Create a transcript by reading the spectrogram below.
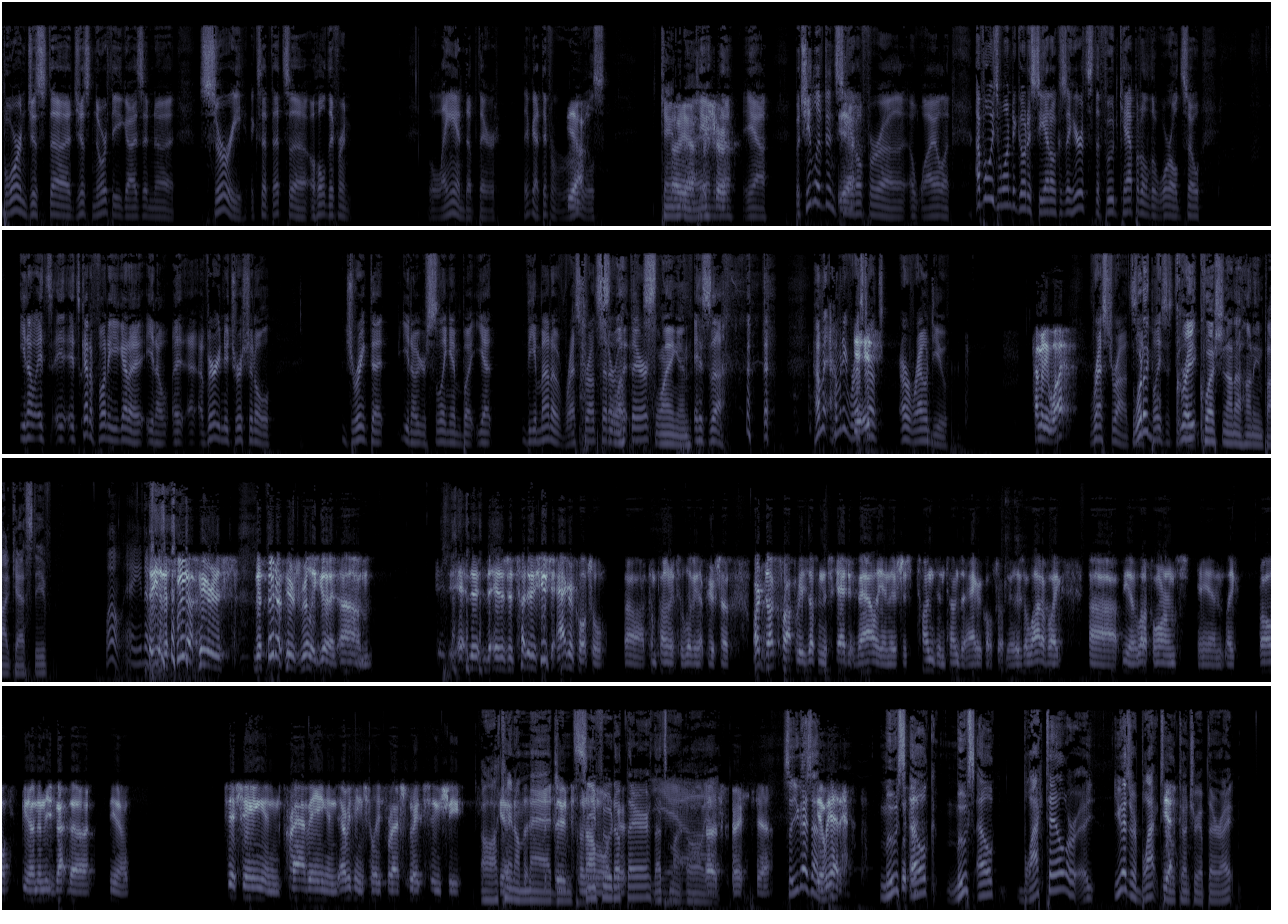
born just uh, just north of you guys in uh, Surrey, except that's uh, a whole different land up there. They've got different Yeah. rules. Canada. Oh, yeah, Day. for sure. Yeah, but she lived in Yeah. Seattle for uh, a while, and I've always wanted to go to Seattle because I hear it's the food capital of the world. So, you know, it's it- it's kind of funny. You got a you know a, a very nutritional drink that you know you're slinging, but yet the amount of restaurants that are Sla- up there slanging. is uh how many how many it's- restaurants are around you? How many what? Restaurants. What like a places to great eat. question on a hunting podcast, Steve. Well, hey, you know. So yeah, the food up here is the food up here is really good. Um, there's a there's a huge agricultural uh, component to living up here. So our duck property is up in the Skagit Valley, and there's just tons and tons of agriculture up there. There's a lot of like uh, you know a lot of farms and like all you know, and then you've got the you know fishing and crabbing and everything's really fresh, great sushi. Oh, I Yeah, can't the- the imagine food's phenomenal seafood up up there. That's my. Oh, yeah. That's great. Yeah. So you guys have Yeah, we had moose, What's that? elk, moose, elk, blacktail, or uh, you guys are blacktail Yeah. country up there, right?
